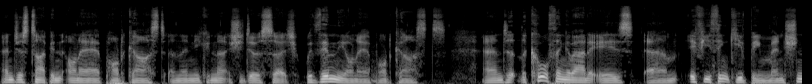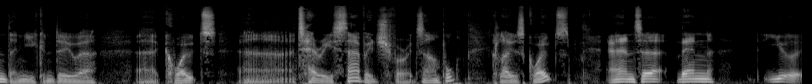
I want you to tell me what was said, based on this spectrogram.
and just type in on air podcast, and then you can actually do a search within the on air podcasts. And the cool thing about it is, um, if you think you've been mentioned, then you can do uh, uh, quotes, uh, Terry Savage, for example, close quotes, and uh, then you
